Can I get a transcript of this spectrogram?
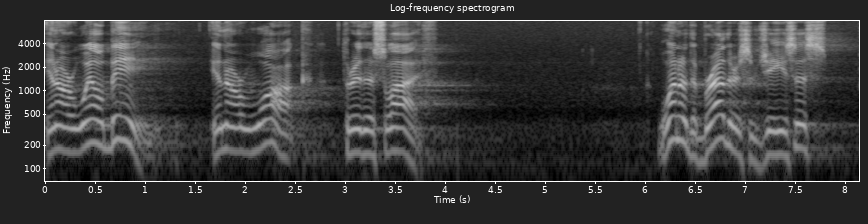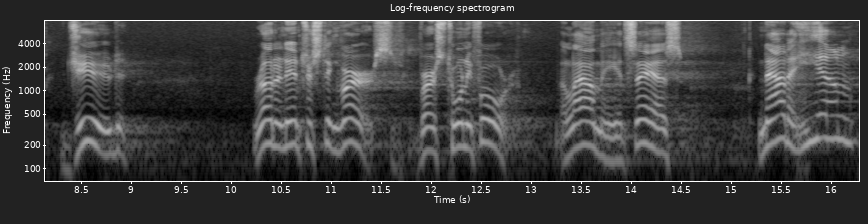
in our well being, in our walk through this life. One of the brothers of Jesus, Jude, wrote an interesting verse, verse 24. Allow me. It says, Now to him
